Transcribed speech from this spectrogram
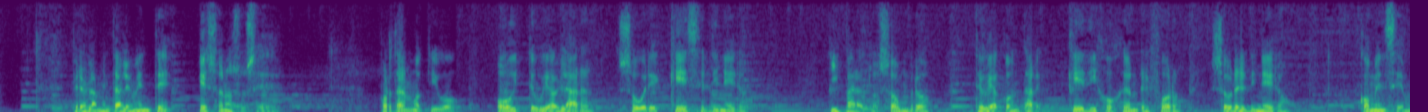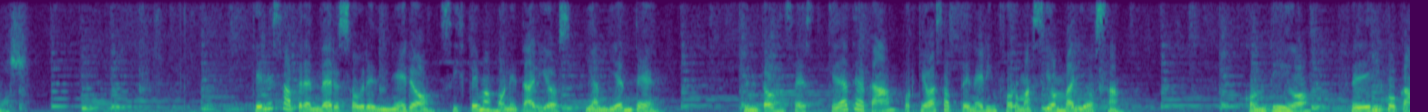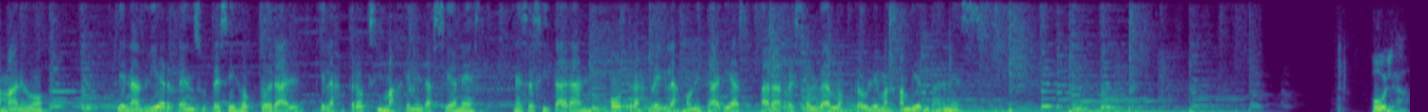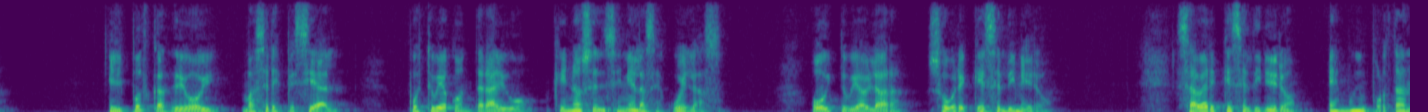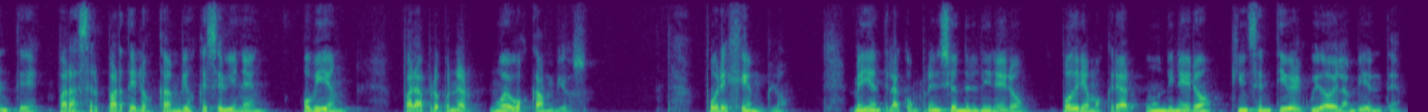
Pero lamentablemente eso no sucede. Por tal motivo, hoy te voy a hablar sobre qué es el dinero. Y para tu asombro, te voy a contar qué dijo Henry Ford sobre el dinero. Comencemos. ¿Querés aprender sobre dinero, sistemas monetarios y ambiente? Entonces, quédate acá porque vas a obtener información valiosa. Contigo, Federico Camargo, quien advierte en su tesis doctoral que las próximas generaciones necesitarán otras reglas monetarias para resolver los problemas ambientales. Hola, el podcast de hoy va a ser especial, pues te voy a contar algo que no se enseña en las escuelas. Hoy te voy a hablar sobre qué es el dinero. Saber qué es el dinero es muy importante para hacer parte de los cambios que se vienen o bien para proponer nuevos cambios. Por ejemplo, mediante la comprensión del dinero podríamos crear un dinero que incentive el cuidado del ambiente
